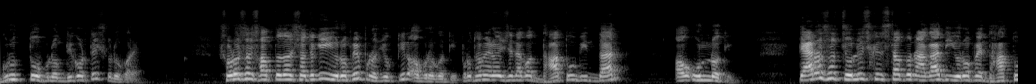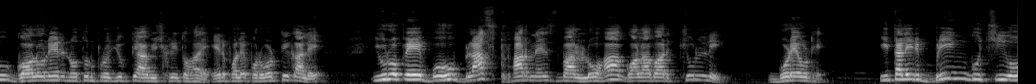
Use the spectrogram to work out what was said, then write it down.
গুরুত্ব উপলব্ধি করতে শুরু করে। ষোড়শ সপ্তদশ শতকে ইউরোপে প্রযুক্তির অগ্রগতি। প্রথমে রয়েছে দেখো ধাতু বিদ্যার অ- উন্নতি। তেরোশো চল্লিশ খ্রিস্টাব্দ নাগাদ ইউরোপে ধাতু গলনের নতুন প্রযুক্তি আবিষ্কৃত হয়। এর ফলে পরবর্তীকালে ইউরোপে বহু ব্লাস্ট ফার্নেস বা লোহা গলাবার চুল্লি গড়ে ওঠে। ইতালির ব্রিঙ্গুচিও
